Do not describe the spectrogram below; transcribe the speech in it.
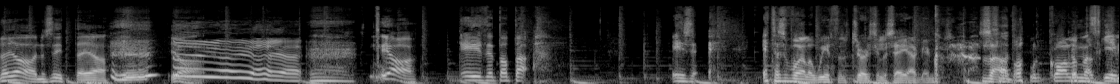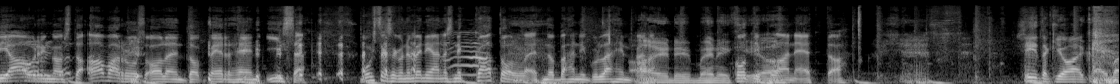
No joo, no sitten joo. joo. Ai, ai, ai, ai. Joo, ei se tota... Ei se... Että se voi olla Winston Churchill sen jälkeen, kun sä oot ollut Kolmas kivi auringosta, avaruusolento, perheen isä. Muistaakseni, kun ne meni aina sinne katolle, että ne on vähän niin kuin lähempänä Ai niin menikin, joo. Siitäkin on aika hyvä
